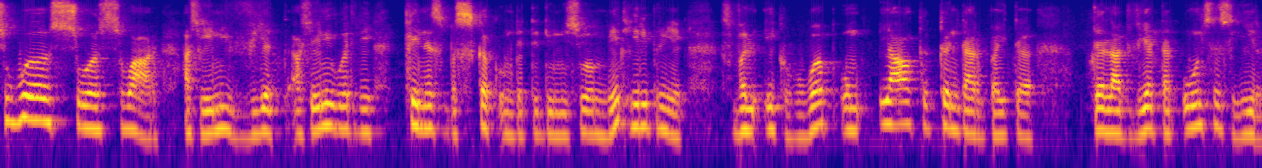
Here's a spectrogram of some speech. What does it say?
so so swaar. As jy nie weet as jy nie oor die kennis beskik om dit te doen nie. So met hierdie projek wil ek hoop om elke kind daar buite te laat weet dat ons is hier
